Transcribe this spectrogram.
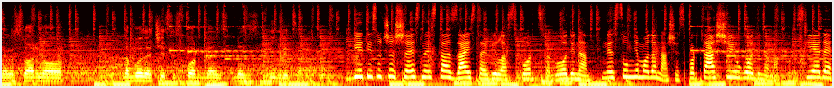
nego stvarno da bude čisti sport bez, bez igrica. 2016. zaista je bila sportska godina. Ne sumnjamo da naše sportaši u godinama koje slijede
